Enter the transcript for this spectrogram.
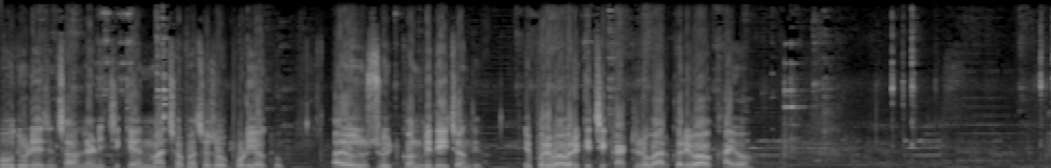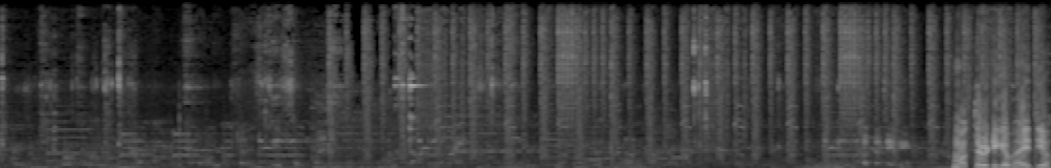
ବହୁତ ଗୁଡ଼ିଏ ଜିନିଷ ଆଣିଲେଣି ଚିକେନ୍ ମାଛ ଫାଛ ସବୁ ପୋଡ଼ିବାକୁ ଆଉ ସୁଇଟ୍ କର୍ଣ୍ଣ ବି ଦେଇଛନ୍ତି ଏପରି ଭାବରେ କିଛି କାଠିରୁ ବାହାର କରିବ ଆଉ ଖାଇବ ମୋତେ ବି ଟିକେ ଭାଇ ଦିଅ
